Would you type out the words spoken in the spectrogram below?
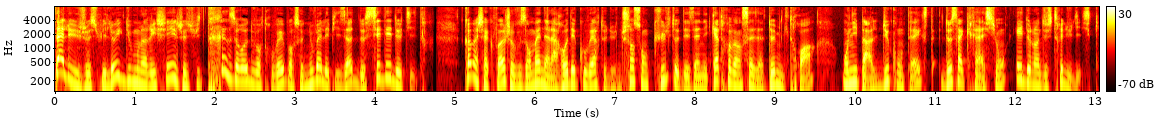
Salut, je suis Loïc Dumoulin-Richer et je suis très heureux de vous retrouver pour ce nouvel épisode de CD de titres. Comme à chaque fois, je vous emmène à la redécouverte d'une chanson culte des années 96 à 2003. On y parle du contexte, de sa création et de l'industrie du disque.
